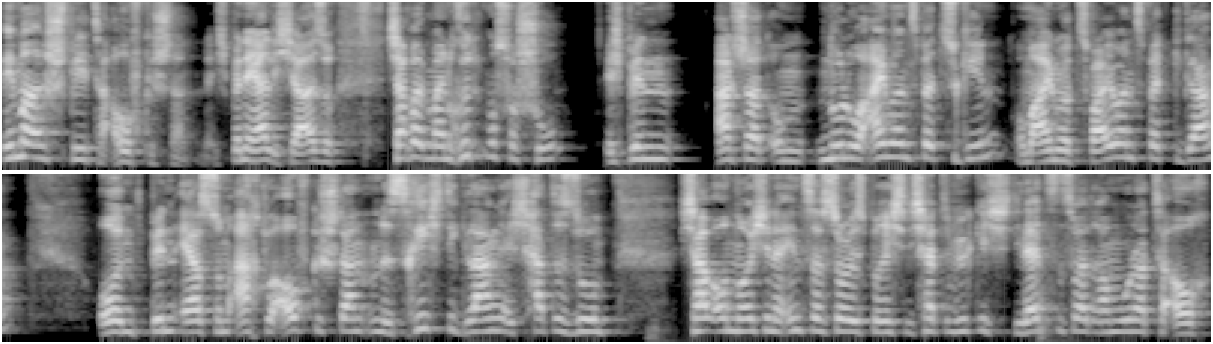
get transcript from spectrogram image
immer später aufgestanden. Ich bin ehrlich, ja. Also, ich habe halt meinen Rhythmus verschoben. Ich bin anstatt um 0 Uhr 1 Uhr ins Bett zu gehen, um 1 Uhr 2 Uhr ins Bett gegangen und bin erst um 8 Uhr aufgestanden. Das ist richtig lange. Ich hatte so, ich habe auch neulich in der Insta-Stories berichtet, ich hatte wirklich die letzten zwei, drei Monate auch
